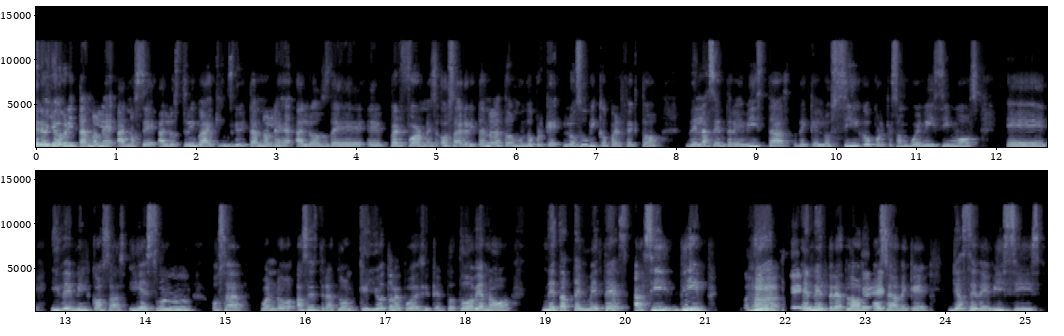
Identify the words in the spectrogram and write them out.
Pero yo gritándole a, no sé, a los Three Vikings, gritándole a los de eh, Performance, o sea, gritándole a todo el mundo porque los ubico perfecto de las entrevistas, de que los sigo porque son buenísimos eh, y de mil cosas. Y es un, o sea, cuando haces triatlón, que yo te me puedo decir que todavía no, neta te metes así, deep, Ajá, sí. en el triatlón, sí. o sea, de que ya sé de bicis,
